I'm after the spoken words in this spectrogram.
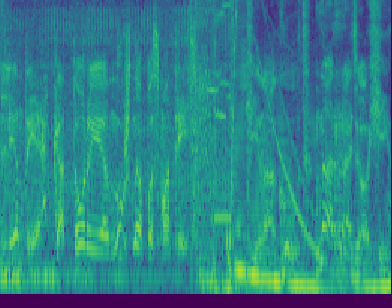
Ленты, которые нужно посмотреть. Киногуд на Радиохит.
